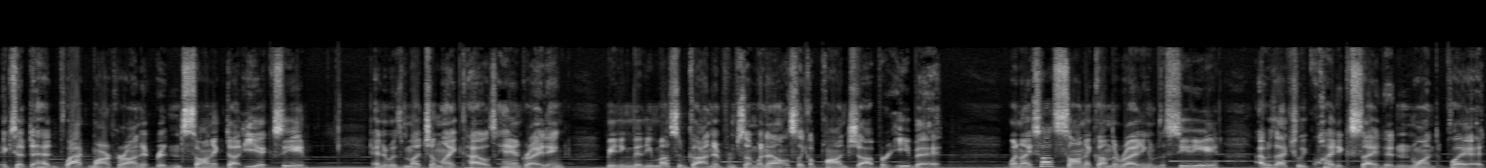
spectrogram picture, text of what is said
except it had black marker on it written sonic.exe, and it was much unlike Kyle's handwriting, meaning that he must have gotten it from someone else, like a pawn shop or eBay. When I saw Sonic on the writing of the CD, I was actually quite excited and wanted to play it,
